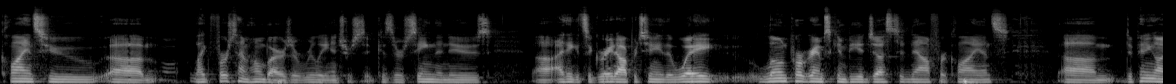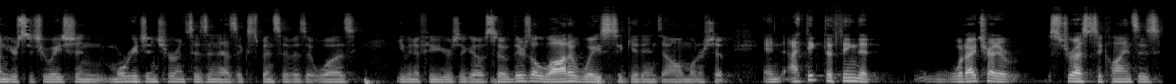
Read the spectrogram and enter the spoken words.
clients who, um, like first time homebuyers, are really interested because they're seeing the news. Uh, I think it's a great opportunity. The way loan programs can be adjusted now for clients, um, depending on your situation, mortgage insurance isn't as expensive as it was even a few years ago. So there's a lot of ways to get into home ownership. And I think the thing that what I try to stress to clients is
